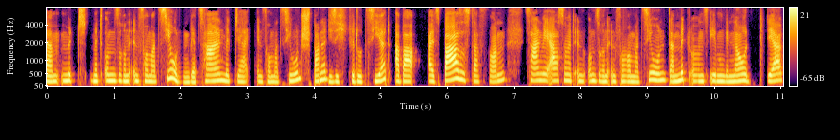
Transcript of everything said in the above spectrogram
ähm, mit, mit unseren Informationen. Wir zahlen mit der Informationsspanne, die sich reduziert, aber als Basis davon zahlen wir erstmal mit in unseren Informationen, damit uns eben genau der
